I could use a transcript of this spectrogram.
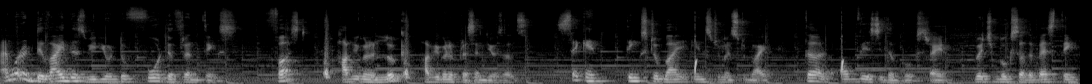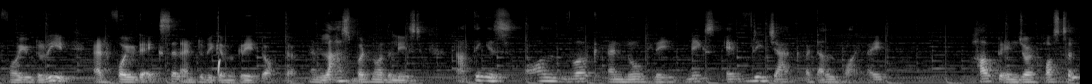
I'm going to divide this video into four different things. First how you're going to look how you're going to present yourselves Second, things to buy, instruments to buy. Third, obviously the books, right? Which books are the best thing for you to read and for you to excel and to become a great doctor. And last but not the least, nothing is all work and no play makes every jack a dull boy, right? How to enjoy hostel,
